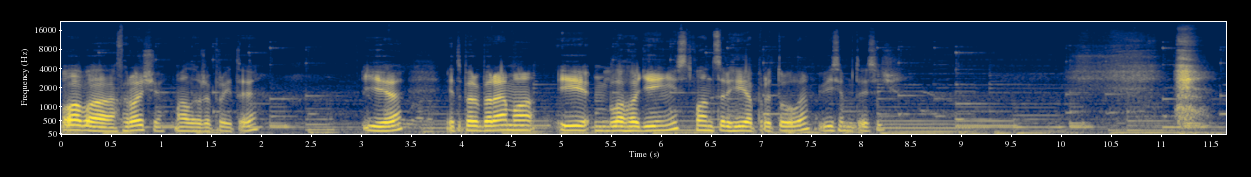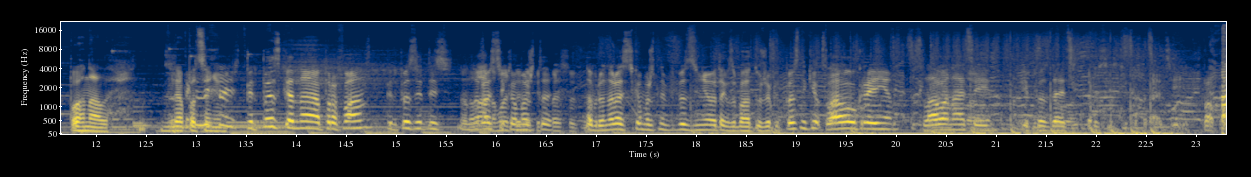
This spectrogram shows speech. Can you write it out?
Оба, гроші мали вже прийти. Є. І тепер беремо і благодійність. Фонд Сергія Притули 8 тисяч. Погнали. Для пацанів. Підписка на профан. Підписуйтесь на Ну Ростіка. можете Можете. Добре, на Ростіка можете не підписуватися, у нього так забагато вже підписників. Слава Україні! Слава нації і пиздець Російській Федерації. Па-па.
